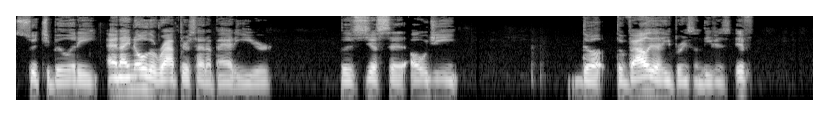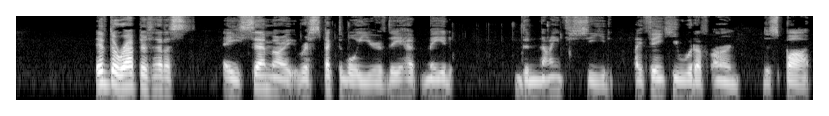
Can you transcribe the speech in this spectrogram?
switchability, and I know the Raptors had a bad year, but it's just that OG, the the value that he brings on defense. If if the Raptors had a, a semi respectable year, if they had made the ninth seed, I think he would have earned the spot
